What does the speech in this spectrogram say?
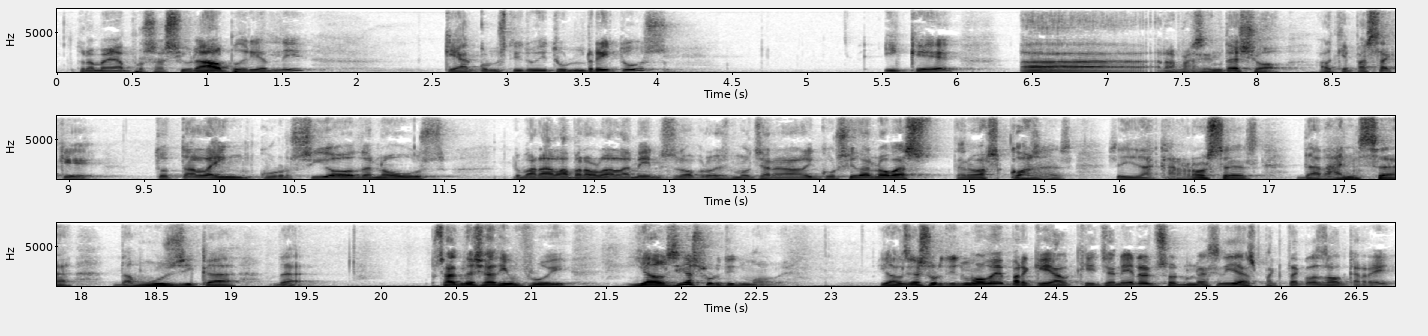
d'una manera processional, podríem dir, que ha constituït un ritus i que eh, representa això. El que passa que tota la incursió de nous no m'agrada la paraula elements, no? però és molt general, la incursió de noves, de noves coses, és a dir, de carrosses, de dansa, de música, de... s'han deixat d'influir, i els hi ha sortit molt bé. I els hi ha sortit molt bé perquè el que generen són una sèrie d'espectacles al carrer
